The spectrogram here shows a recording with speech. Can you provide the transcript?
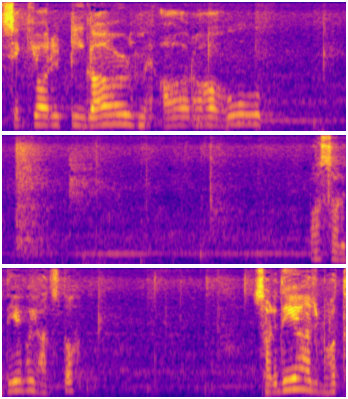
सिक्योरिटी गार्ड मैं आ रहा हूँ। बहुत सर्दी है भाई आज तो। सर्दी है आज बहुत।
